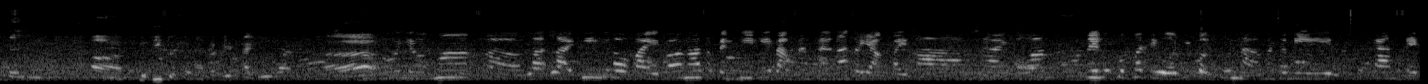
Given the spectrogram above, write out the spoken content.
ชมเอ่อพื้นที่สวยๆของประเทศไทยด้วย ที่ที่เราไปก็น่าจะเป็นที่ที่แบบแฟนๆน่าจะอยากไปตามใช่เพราะว่าในทุกๆมาติวที่เกิดขึ้นนะมันจะมีการเซ็ต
